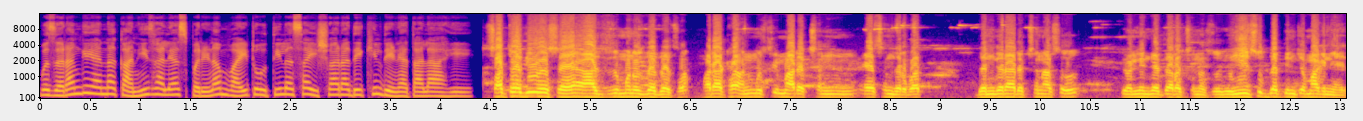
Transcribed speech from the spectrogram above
व जरांगे यांना कान्ही झाल्यास परिणाम वाईट होतील असा इशारा देखील देण्यात आला आहे. सातवा दिवस आहे आज मनोजदादाचा मराठा आणि मुस्लिम आरक्षण या संदर्भात धनगर आरक्षण असो किंवा लिंगायत आरक्षण असो ही सुद्धा त्यांच्या मागणी आहेत.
